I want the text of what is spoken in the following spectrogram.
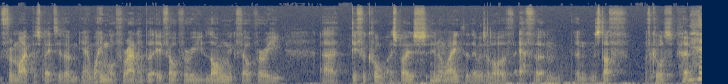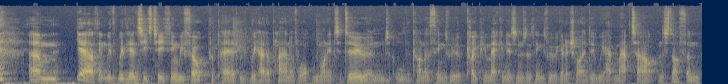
from my perspective, um, you know, way more for Anna, but it felt very long. It felt very uh, difficult, I suppose, in Mhm. a way. That there was a lot of effort and, and, stuff, of course. But um, yeah, I think with with the NCT thing, we felt prepared. We, we had a plan of what we wanted to do and all the kind of things we were coping mechanisms and things we were going to try and do. We had mapped out and stuff. And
